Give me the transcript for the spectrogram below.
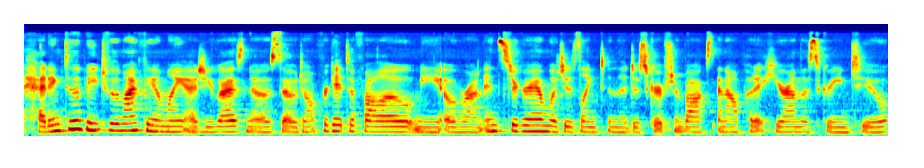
heading to the beach with my family, as you guys know, so don't forget to follow me over on Instagram, which is linked in the description box, and I'll put it here on the screen too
